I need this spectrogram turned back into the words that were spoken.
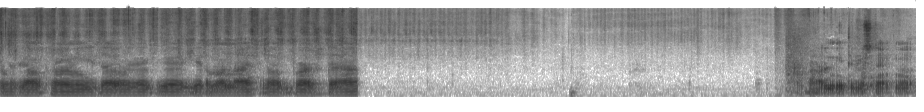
I'm just gonna clean these up real good, get them a nice little brush down. Be stamped up.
